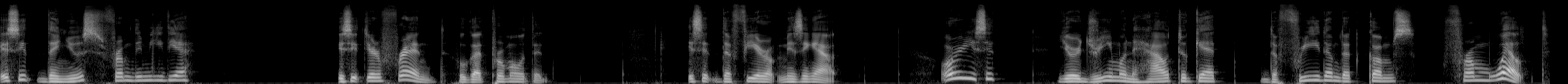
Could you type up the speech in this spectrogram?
Is it the news from the media? Is it your friend who got promoted? Is it the fear of missing out? Or is it your dream on how to get the freedom that comes from wealth?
